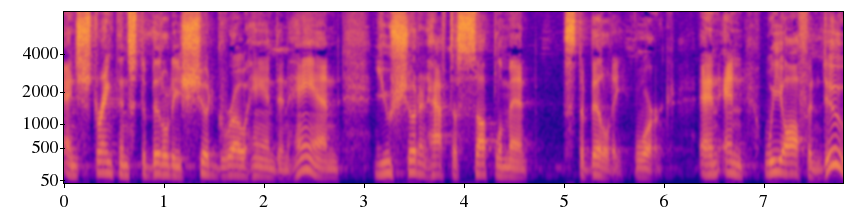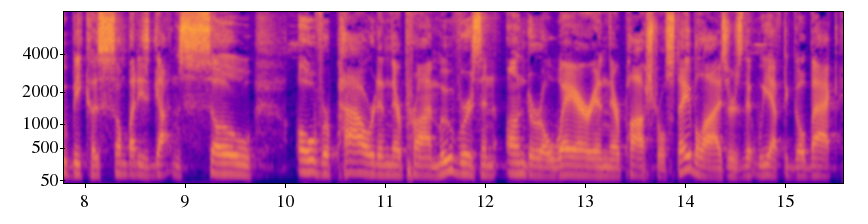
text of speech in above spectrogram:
and strength and stability should grow hand in hand you shouldn't have to supplement stability work and and we often do because somebody's gotten so overpowered in their prime movers and under aware in their postural stabilizers that we have to go back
